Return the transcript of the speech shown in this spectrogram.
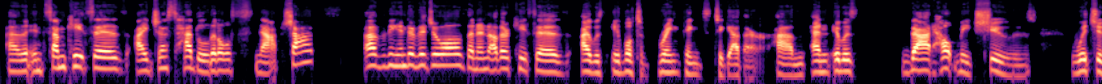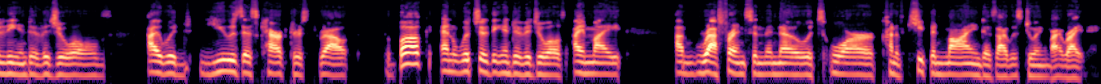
uh, in some cases, I just had little snapshots of the individuals, and in other cases, I was able to bring things together. Um, and it was that helped me choose which of the individuals I would use as characters throughout the book, and which of the individuals I might um, reference in the notes or kind of keep in mind as I was doing my writing.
